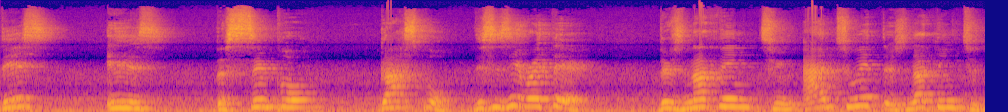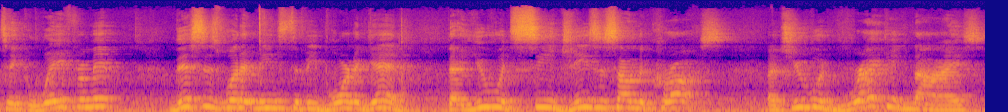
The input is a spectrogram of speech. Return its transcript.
This is the simple gospel. This is it right there. There's nothing to add to it, there's nothing to take away from it. This is what it means to be born again. That you would see Jesus on the cross, that you would recognize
